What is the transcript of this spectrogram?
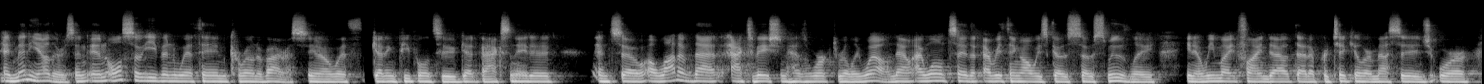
and many others. And, and also even within coronavirus, you know, with getting people to get vaccinated, and so a lot of that activation has worked really well. Now, I won't say that everything always goes so smoothly. You know, we might find out that a particular message or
